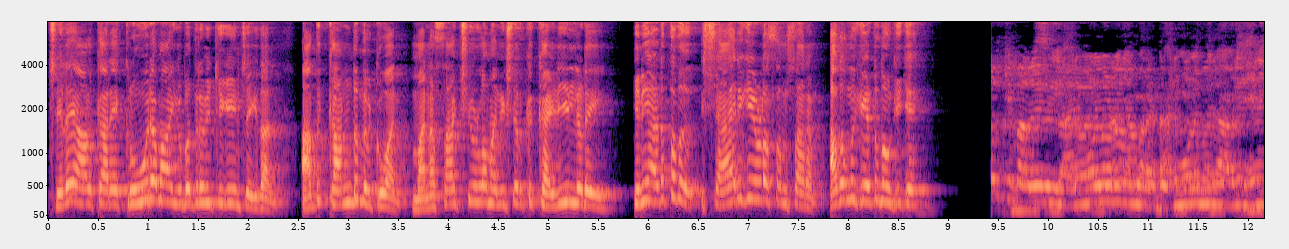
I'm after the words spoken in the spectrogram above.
ചില ആൾക്കാരെ ക്രൂരമായി ഉപദ്രവിക്കുകയും ചെയ്താൽ അത് കണ്ടു നിൽക്കുവാൻ മനസാക്ഷിയുള്ള മനുഷ്യർക്ക് കഴിയില്ലടേ. ഇനി അടുത്തത് ശാരികയുടെ സംസാരം. അതൊന്ന് കേട്ടു നോക്കിക്കേ. ഞാൻ പറയട്ടെ. അനുമോൾ ഇന്ന് രാവിലെ ഞാൻ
